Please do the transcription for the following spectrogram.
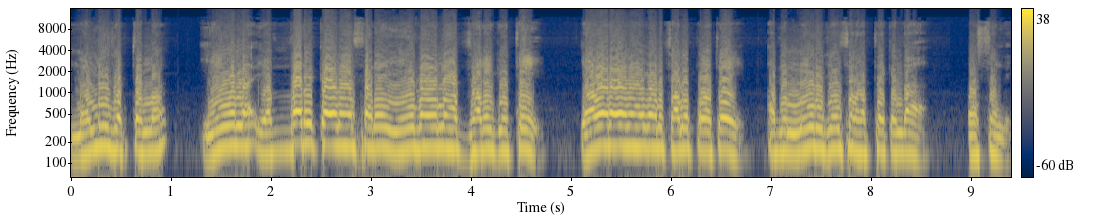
మళ్ళీ చెప్తున్నా. ఏల ఎవరికైనా సరే ఏదైనా జరిగితే ఎవరైనా కానీ చనిపోతే అది మీరు చేసిన హత్య కింద వస్తుంది.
